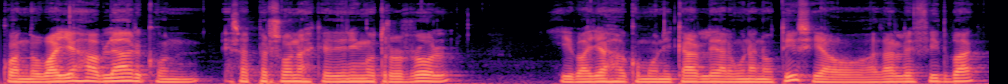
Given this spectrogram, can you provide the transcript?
Cuando vayas a hablar con esas personas que tienen otro rol y vayas a comunicarle alguna noticia o a darle feedback,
